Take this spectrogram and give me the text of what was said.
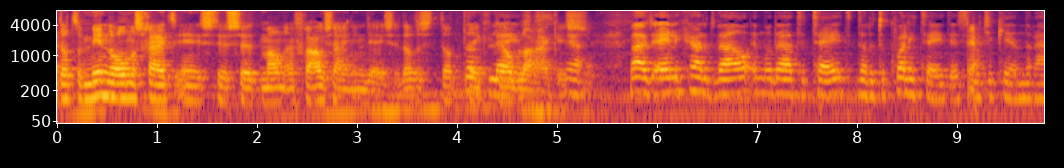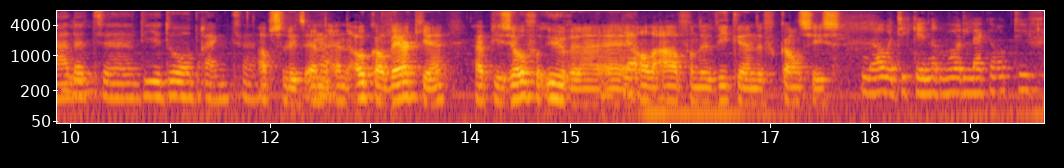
dat er minder onderscheid is tussen het man en vrouw zijn in deze. Dat is dat, denk ik wel belangrijk is. Maar uiteindelijk gaat het wel inderdaad de tijd, dat het de kwaliteit is Ja. met je kinderen. Mm. Dat, eh, die je doorbrengt. eh. Absoluut. En, Ja. en ook al werk je, heb je zoveel uren, eh, Ja. alle avonden, weekenden, vakanties. Nou, want die kinderen worden lekker actief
